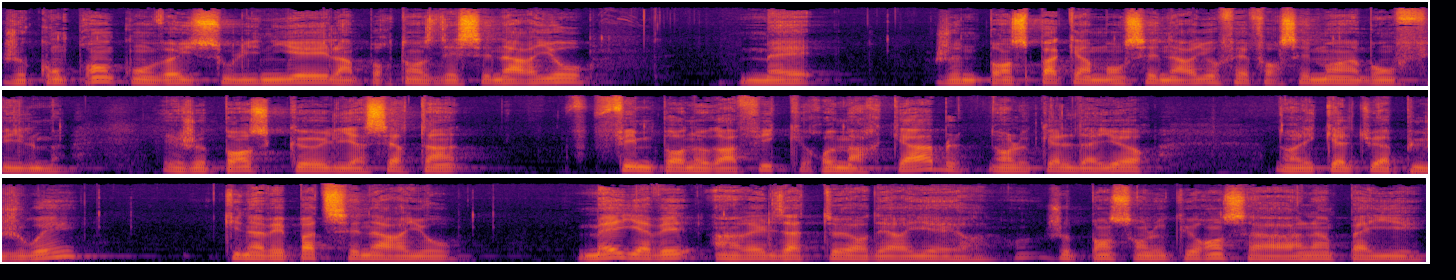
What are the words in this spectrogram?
je comprends qu'on veuille souligner l'importance des scénarios, mais je ne pense pas qu'un bon scénario fait forcément un bon film. Et je pense qu'il y a certains films pornographiques remarquables, dans lesquels d'ailleurs, dans lesquels tu as pu jouer, qui n'avaient pas de scénario. Mais il y avait un réalisateur derrière. Je pense en l'occurrence à Alain Paillet.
